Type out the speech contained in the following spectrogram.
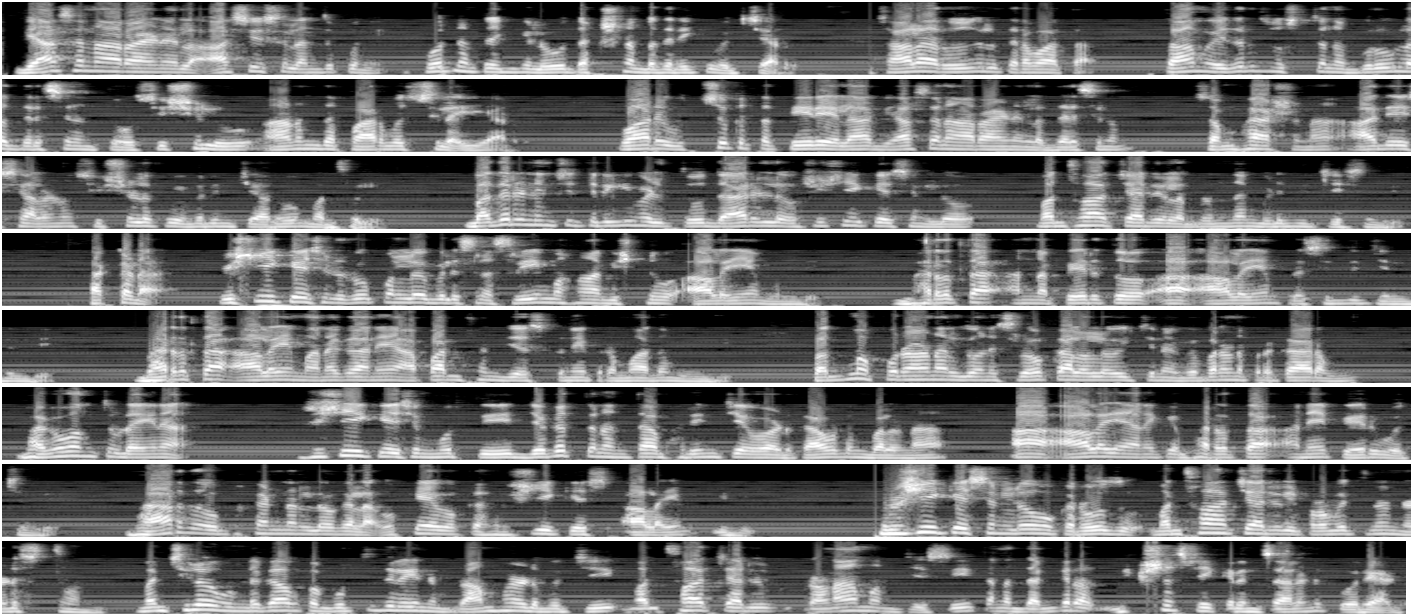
వ్యాసనారాయణుల ఆశీస్సులు అందుకుని పూర్ణప్రజ్ఞులు దక్షిణ బదరికి వచ్చారు. చాలా రోజుల తర్వాత తాము ఎదురు చూస్తున్న గురువుల దర్శనంతో శిష్యులు ఆనంద పార్వశ్యులయ్యారు వారి ఉత్సుకత తీరేలా వ్యాసనారాయణుల దర్శనం సంభాషణ ఆదేశాలను శిష్యులకు వివరించారు మధ్వులు బదరి నుంచి తిరిగి వెళ్తూ దారిలో ఋషికేశంలో మధ్వాచార్యుల బృందం విడిది చేసింది. అక్కడ ఋషికేశుడి రూపంలో వెలిసిన శ్రీ మహావిష్ణువు ఆలయం ఉంది. భరత అన్న పేరుతో ఆ ఆలయం ప్రసిద్ధి చెందింది. భరత ఆలయం అనగానే అపార్థం చేసుకునే ప్రమాదం ఉంది. పద్మ పురాణంలోని శ్లోకాలలో ఇచ్చిన వివరణ ప్రకారం భగవంతుడైన ఋషికేశమూర్తి జగత్తునంతా భరించేవాడు కావడం వలన ఆ ఆలయానికి భరత అనే పేరు వచ్చింది. భారత ఉపఖండంలో గల ఒకే ఒక హృషికేశ్ ఆలయం ఇది. హృషికేశంలో ఒక రోజు మధ్వాచార్యుల ప్రవచనం నడుస్తోంది. మధ్యలో ఉండగా ఒక గుర్తు తెలియని బ్రాహ్మణుడు వచ్చి మధ్వాచార్యులకు ప్రణామం చేసి తన దగ్గర భిక్ష స్వీకరించాలని కోరాడు.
